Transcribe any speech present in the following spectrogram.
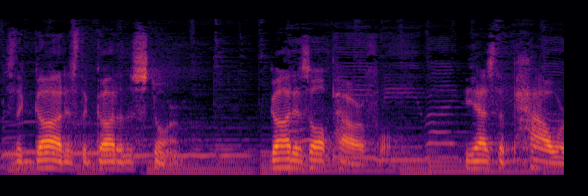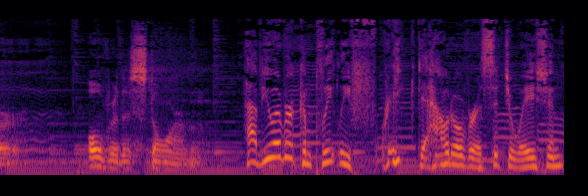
is that God is the God of the storm. God is all powerful. He has the power over the storm. Have you ever completely freaked out over a situation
